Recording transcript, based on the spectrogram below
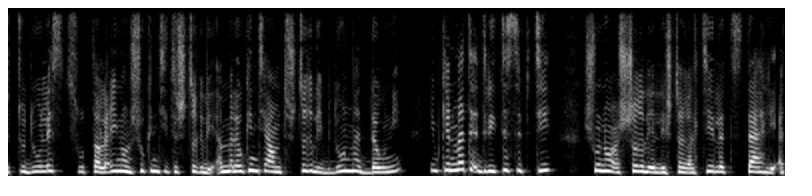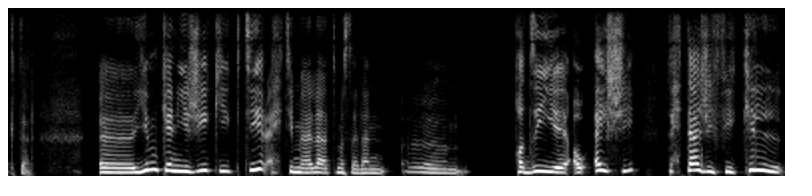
ال to-do list وتطلعينهم شو كنتي تشتغلي. أما لو كنتي عم تشتغلي بدون ما تدوني يمكن ما تقدري تثبتي شو نوع الشغل اللي اشتغلتيه لتستاهلي أكثر آه، يمكن يجيكي كتير احتمالات مثلا قضية أو أي شيء تحتاجي في كل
